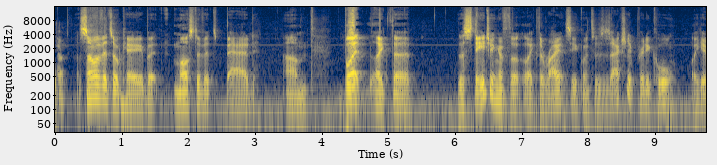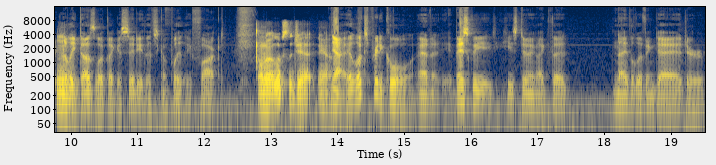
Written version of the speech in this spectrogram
No. Some of it's okay, but most of it's bad. Um, but like the the staging of the like the riot sequences is actually pretty cool. Like it Mhm. really does look like a city that's completely fucked. Oh no, it looks legit. Yeah. Yeah, it looks pretty cool. And basically, he's doing like the Night of the Living Dead or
